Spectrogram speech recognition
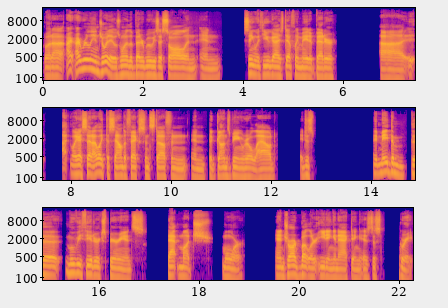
but uh I, I really enjoyed it. It was one of the better movies i saw and and seeing it with you guys definitely made it better. Uh it, I, like i said i like the sound effects and stuff and and the guns being real loud. It just it made them the movie theater experience that much more and gerard butler eating and acting is just great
